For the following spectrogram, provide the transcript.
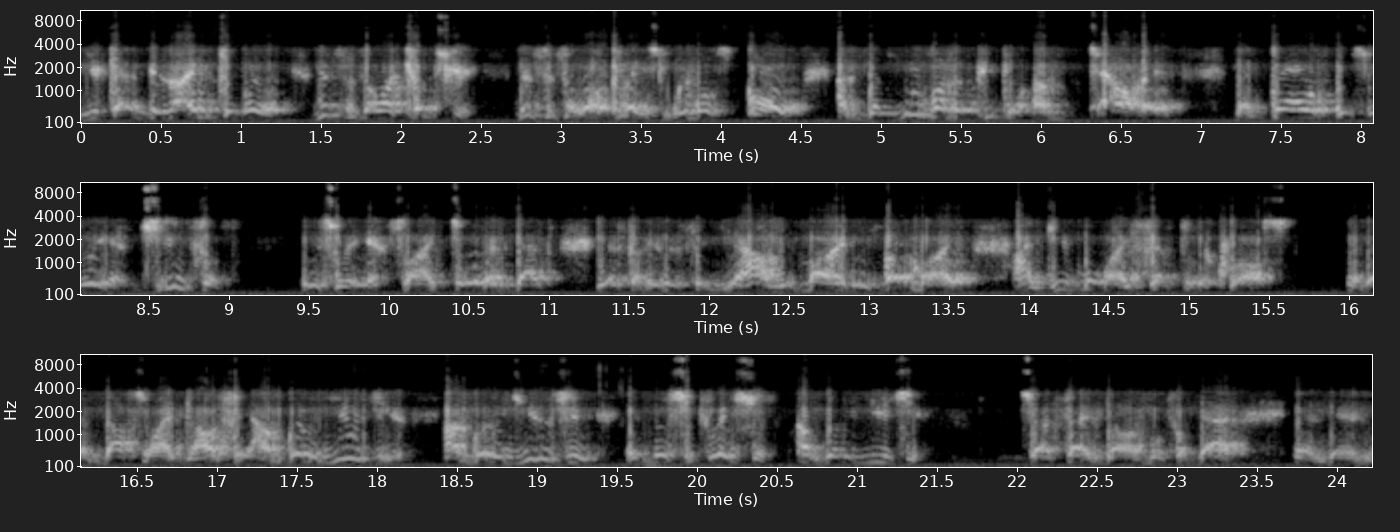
You can't deny to go. This is our country. This is our place. We must go and believe on the people and tell them that God is real. Jesus is real. So I told them that yesterday. They said, yeah, mine is not mine. I myself to the cross. And then that's why God said, I'm going to use you. I'm going to use you in this situation. I'm going to use you. So I thank God for that. And then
